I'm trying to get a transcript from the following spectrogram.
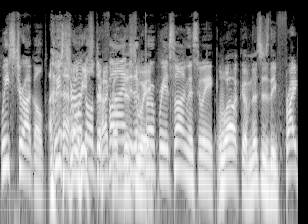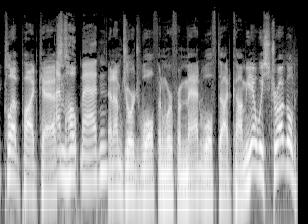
we struggled. We struggled, to struggled find this an week. appropriate song this week. Welcome. This is the Fright Club podcast. I'm Hope Madden. And I'm George Wolf, and we're from maddwolf.com. Yeah, we struggled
